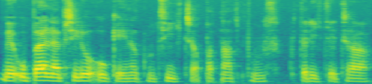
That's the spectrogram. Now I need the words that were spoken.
mi úplně nepřijdou OK na klucích třeba 15+, plus, který chtějí třeba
